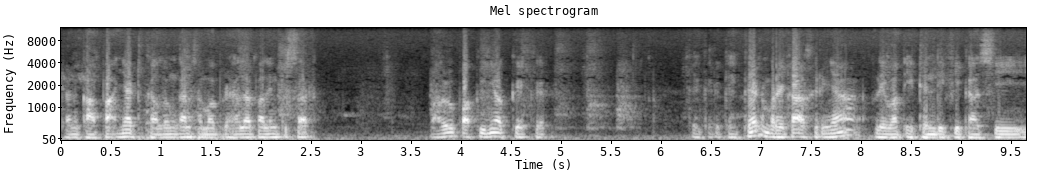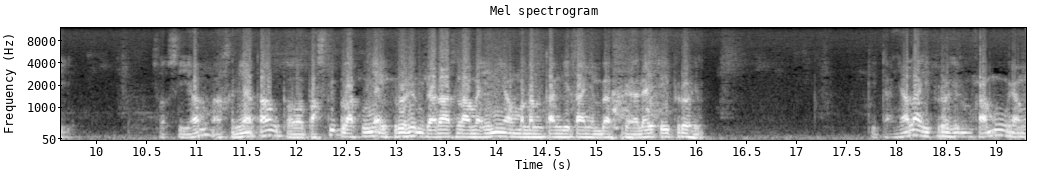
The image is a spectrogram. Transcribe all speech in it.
dan kapaknya dikalungkan sama berhala paling besar lalu paginya geger. Geger-geger mereka akhirnya lewat identifikasi sosial akhirnya tahu bahwa pasti pelakunya Ibrahim. Karena selama ini yang menentang kita nyembah berhala itu Ibrahim. Ditanyalah Ibrahim kamu yang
